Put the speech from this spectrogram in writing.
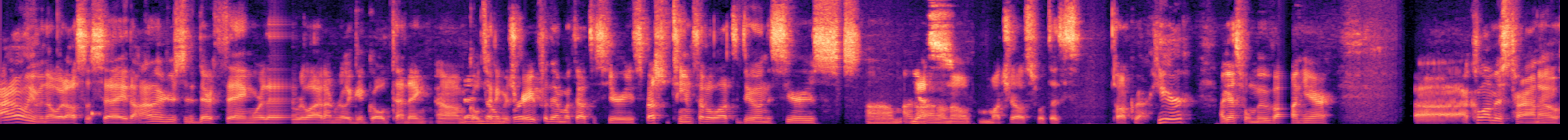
I don't even know what else to say. The Islanders did their thing where they relied on really good goaltending. Um, goaltending was break. great for them without the series. Special teams had a lot to do in the series. Um, I, don't, Yes. I don't know much else what to talk about here. I guess we'll move on here. Uh, Columbus, Toronto.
